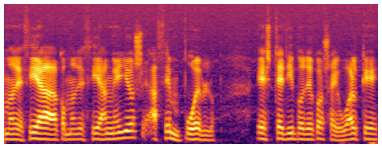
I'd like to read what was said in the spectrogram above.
como decía, como decían ellos, hacen pueblo. Este tipo de cosas, igual que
